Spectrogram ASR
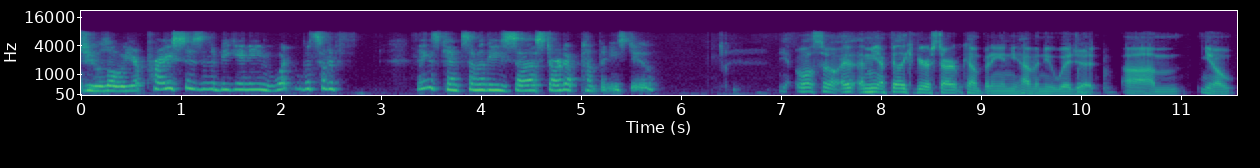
Do you lower your prices in the beginning? What what sort of things can some of these uh, startup companies do? Yeah, well, so I, I, mean, I feel like if you're a startup company and you have a new widget, um, you know,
